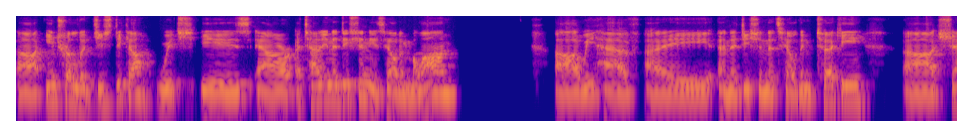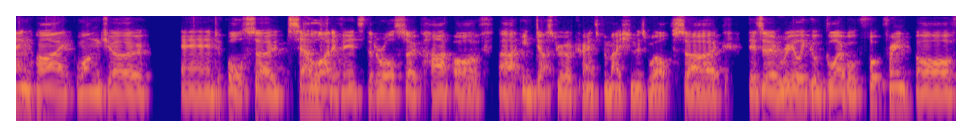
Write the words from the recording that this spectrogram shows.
Uh, Intralogistica, which is our Italian edition, is held in Milan. Uh, we have a an edition that's held in Turkey, uh, Shanghai, Guangzhou, and also satellite events that are also part of uh, industrial transformation as well. So there's a really good global footprint of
